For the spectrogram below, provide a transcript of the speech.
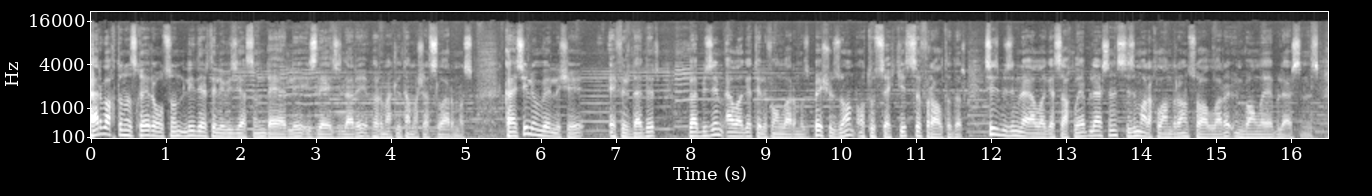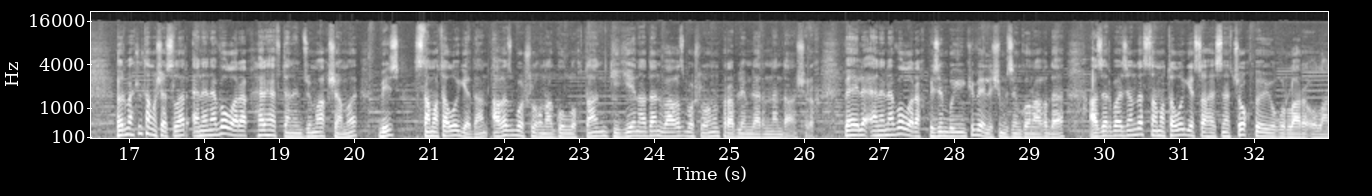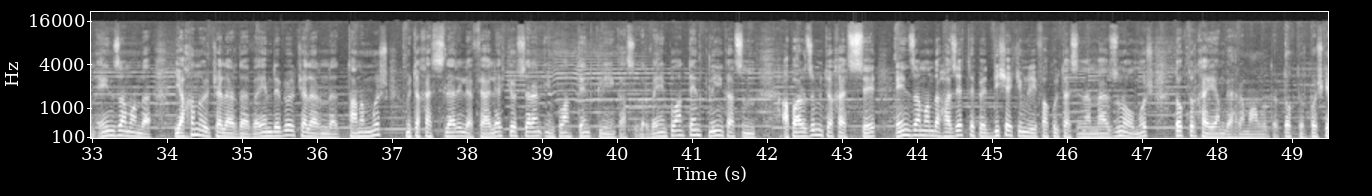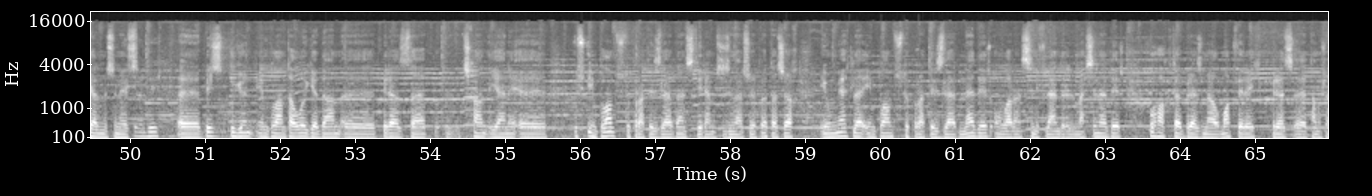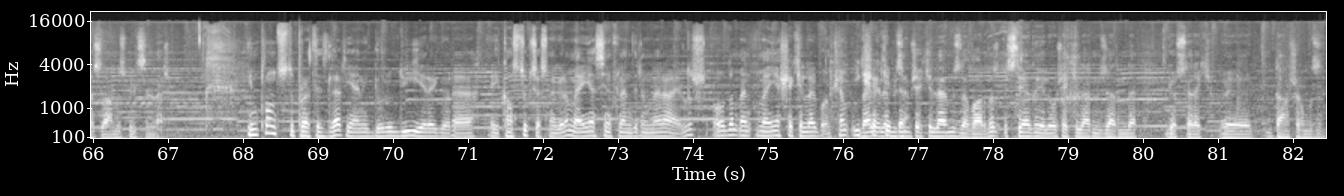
Hər vaxtınız xeyir olsun Lider televiziyasının dəyərli izləyiciləri, hörmətli tamaşaçılarımız. Konsilium verilişi efirdədir və bizim əlaqə telefonlarımız 510 38 06-dır. Siz bizimlə əlaqə saxlaya bilərsiniz, sizi maraqlandıran sualları ünvanlaya bilərsiniz. Hörmətli tamaşaçılar, ənənəvi olaraq hər həftənin cümə axşamı biz stomatologiyadan, ağız boşluğuna qulluqdan, gigiyenadan və ağız boşluğunun problemlərindən danışırıq. Və elə ənənəvi olaraq bizim bugünkü verilişimizin qonağı da Azərbaycanda stomatologiya sahəsinə çox böyük uğurları olan, eyni zamanda yaxın ölkələrdə və MDB ölkələrində tanınmış mütəxəssisləri ilə fəaliyyət göstərən İmplant Dent Klinikasıdır. Və İmplant Dent Klinikasının aparıcı mütəxəssisi, eyni zamanda Hacəttepe Diş Həkimliyi Fakültəsindən məzun olmuş doktor Xəyyam Qəhrəmanlıdır. Doktor, xoş gəlmisiniz. Gördük. Ee, Biz bugün implantologiyadan e, biraz da çıxan, yəni e, implant üstü protezlərdən istəyirəm sizinlə söhbət açaq. Ümumiyyətlə implant üstü protezlər nədir? Onların sinifləndirilməsi nədir? Bu haqqda biraz məlumat verək, biraz e, tamaşaçılarımız bilsinlər. İmplant üstü protezlər, yəni görüldüyü yerə görə, e, konstruksiyasına görə müəyyən sinifləndirilmələrə ayrılır. Orada mən müəyyən şəkillər qoymuşam. İlk Bəli, şəkildə bizim şəkillərimiz də vardır. İstəyərdə elə o şəkillərin üzərində göstərək e, danışığımızı.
